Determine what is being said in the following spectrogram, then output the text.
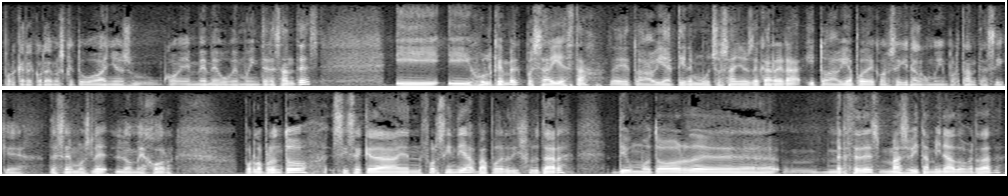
porque recordemos que tuvo años en BMW muy interesantes. Y, y Hulkenberg, pues ahí está. Todavía tiene muchos años de carrera y todavía puede conseguir algo muy importante. Así que deseémosle lo mejor. Por lo pronto, si se queda en Force India, va a poder disfrutar de un motor eh, Mercedes más vitaminado, ¿verdad?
